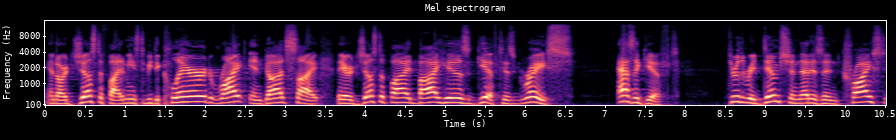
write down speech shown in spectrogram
and are justified. It means to be declared right in God's sight. They are justified by His gift, His grace, as a gift, through the redemption that is in Christ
